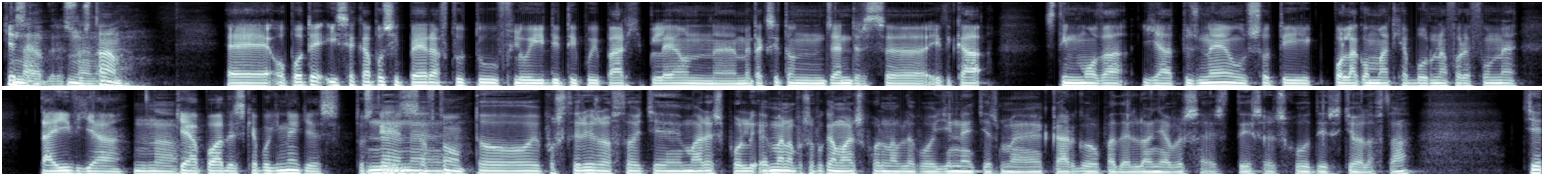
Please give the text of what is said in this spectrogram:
και σε ναι, άντρες. Ναι, σωστά; Ναι, ε, οπότε είσαι κάπως υπέρ αυτού του fluidity που υπάρχει πλέον ε, μεταξύ των genders, ε, ειδικά στην μόδα για τους νέους, ότι πολλά κομμάτια μπορούν να φορεθούν τα ίδια ναι. και από άντρες και από γυναίκες. Το στηρίζεις ναι, ναι, αυτό; Το υποστηρίζω αυτό και μου αρέσει πολύ. Εμένα προσωπικά μου αρέσει πολύ να βλέπω γυναίκες με κάργο, παντελόνια, oversized t-shirts, hoodies και όλα αυτά. Και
